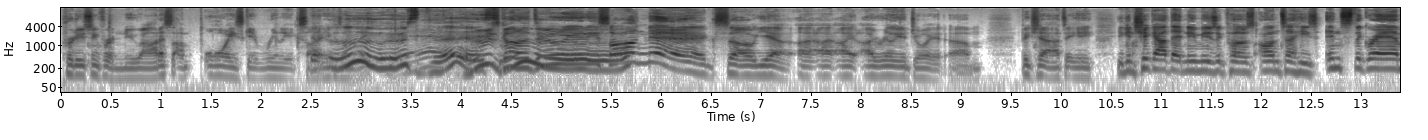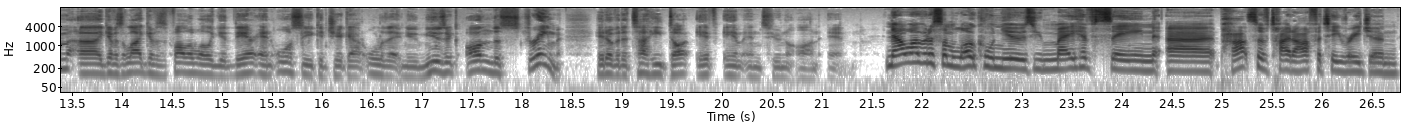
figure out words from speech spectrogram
producing for a new artist, I'm always get really excited. Ooh, who's this? who's gonna do any song next? So yeah, I I, I- I really enjoy it. Um, big shout out to Edie. You can check out that new music post onto his Instagram. Uh, give us a like, give us a follow while you're there, and also you can check out all of that new music on the stream. Head over to tahi.fm and tune on in. Now over to some local news. You may have seen uh, parts of Tairāwhiti region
